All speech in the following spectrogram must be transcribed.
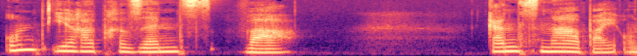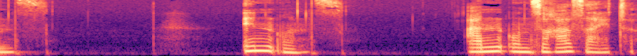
und ihrer Präsenz wahr. Ganz nah bei uns, in uns an unserer Seite.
